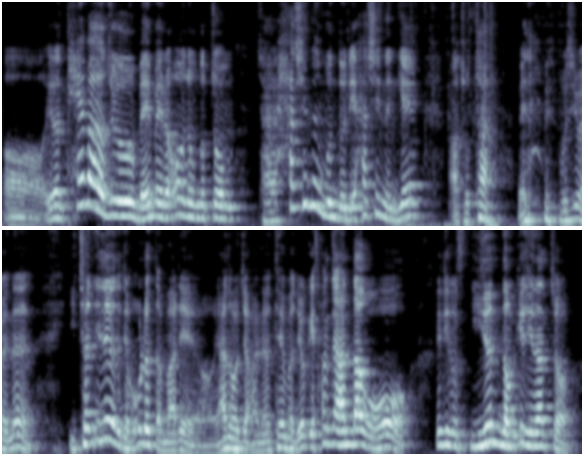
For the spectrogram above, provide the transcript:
어, 이런 테마주 매매를 어느 정도 좀 잘 하시는 분들이 하시는 게 아, 좋다. 왜냐면 보시면은 2001년에 제가 올렸단 말이에요. 야노자 관련 테마 여기 상장한다고. 근데 이거 2년 넘게 지났죠.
